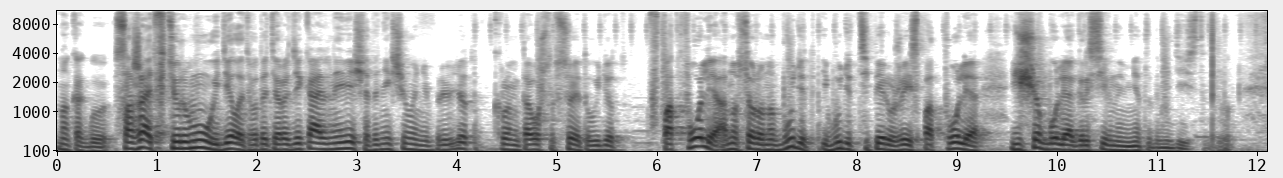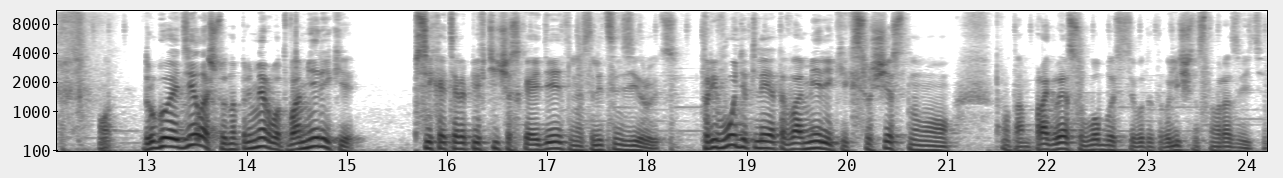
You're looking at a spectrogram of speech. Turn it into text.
ну, как бы сажать в тюрьму и делать вот эти радикальные вещи, это ни к чему не приведет, кроме того, что все это уйдет в подполье, оно все равно будет, и будет теперь уже из подполья еще более агрессивными методами действовать. Вот. Другое дело, что, например, вот в Америке психотерапевтическая деятельность лицензируется. Приводит ли это в Америке к существенному ну, там, прогрессу в области вот этого личностного развития?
